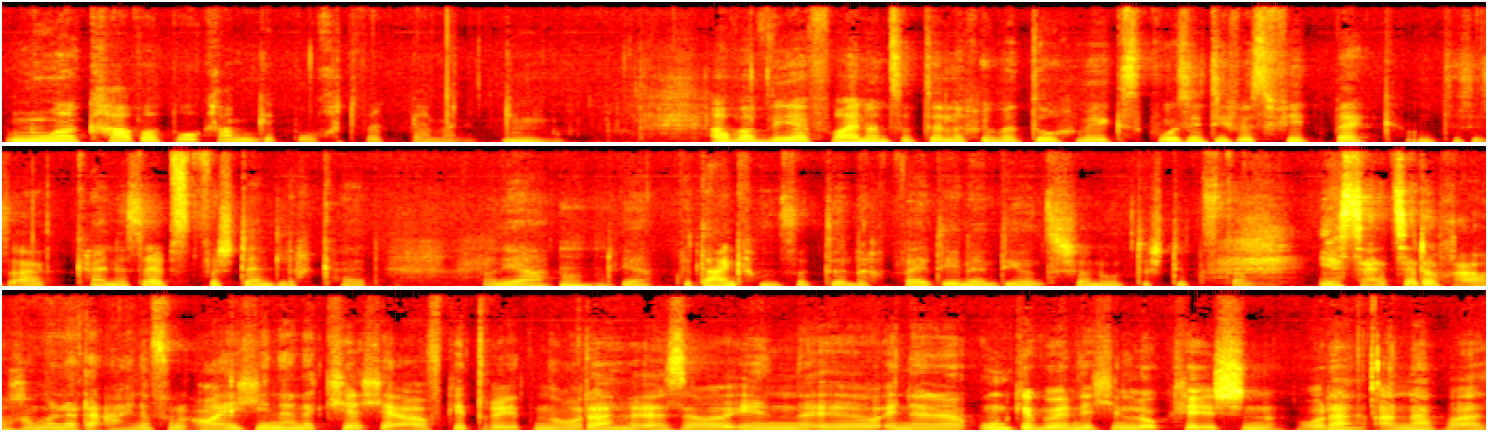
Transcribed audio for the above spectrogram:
nur Coverprogramm gebucht wird bei meinen. Aber wir freuen uns natürlich über durchwegs positives Feedback und das ist auch keine Selbstverständlichkeit. Und ja, mhm. wir bedanken uns natürlich bei denen, die uns schon unterstützt haben. Ihr seid ja doch auch einmal oder einer von euch in einer Kirche aufgetreten, oder? Also in, äh, in einer ungewöhnlichen Location, oder? Anna war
